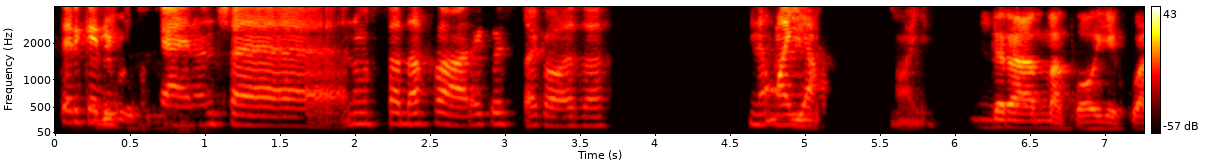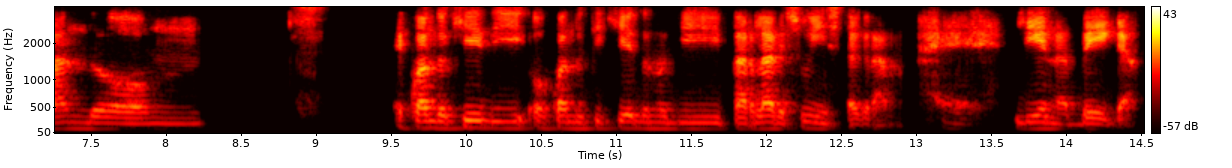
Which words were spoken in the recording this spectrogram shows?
Perché dici, ok, non c'è, non sa da fare questa cosa. Noia. Il, il dramma poi è quando, mhmm, è quando chiedi o quando ti chiedono di parlare su Instagram. Eh, lì è una bega.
